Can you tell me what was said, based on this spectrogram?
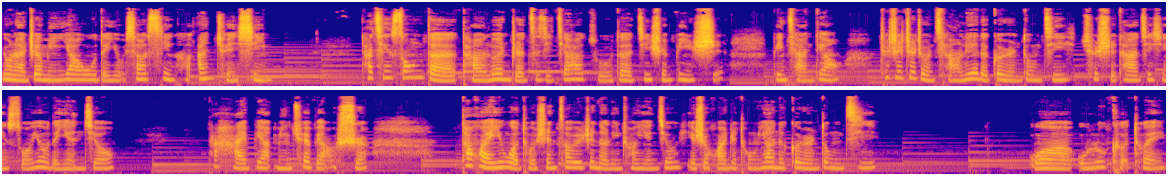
用来证明药物的有效性和安全性。他轻松地谈论着自己家族的精神病史，并强调，正是这种强烈的个人动机驱使他进行所有的研究。他还表明确表示，他怀疑我投身躁郁症的临床研究也是怀着同样的个人动机。我无路可退，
